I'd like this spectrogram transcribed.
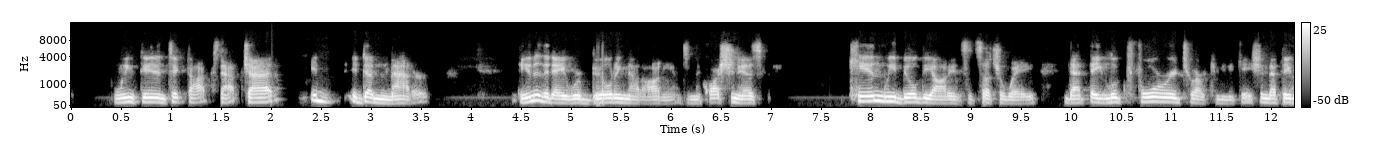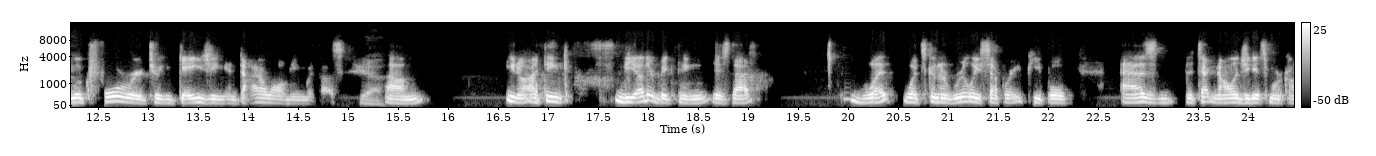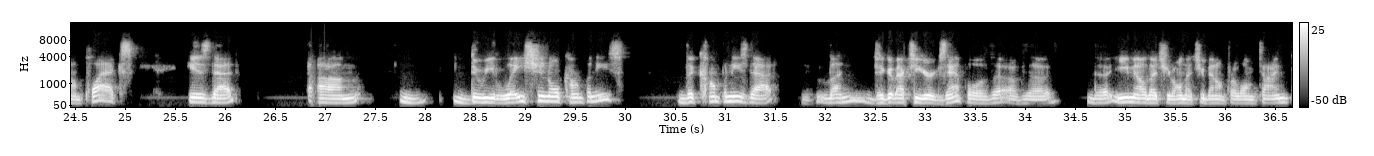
LinkedIn, TikTok, Snapchat. It it doesn't matter. At the end of the day, we're building that audience, and the question is, can we build the audience in such a way that they look forward to our communication, that they look forward to engaging and dialoguing with us? Yeah. Um, you know, I think the other big thing is that what what's going to really separate people as the technology gets more complex is that um, the relational companies the companies that to go back to your example of the of the the email that you're on that you've been on for a long time,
